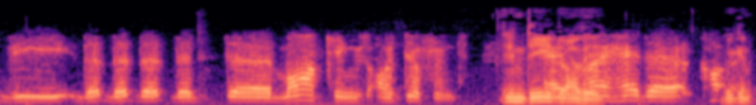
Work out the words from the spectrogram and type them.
the the the the, the, markings are different. Indeed, and Avi. I had a. We can-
